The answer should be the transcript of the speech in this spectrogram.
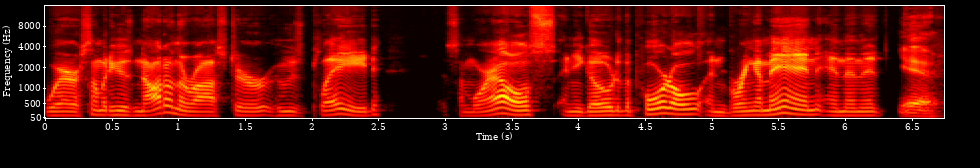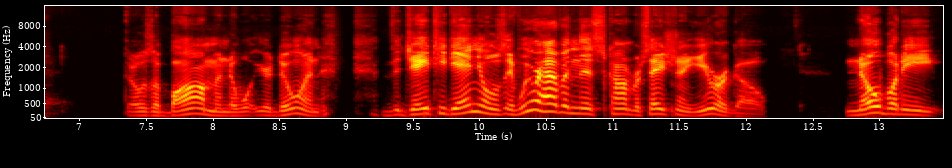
where somebody who's not on the roster who's played somewhere else, and you go to the portal and bring them in, and then it yeah throws a bomb into what you're doing. The JT Daniels, if we were having this conversation a year ago, nobody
